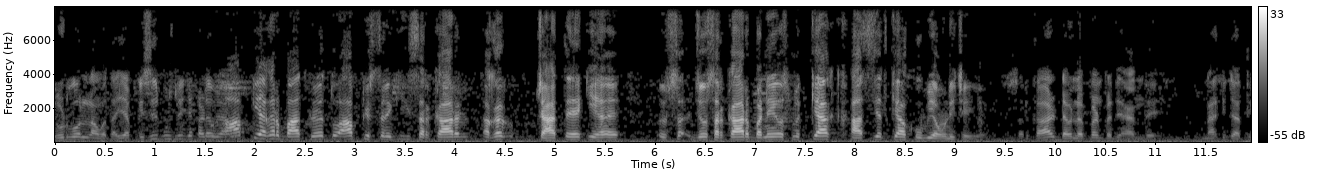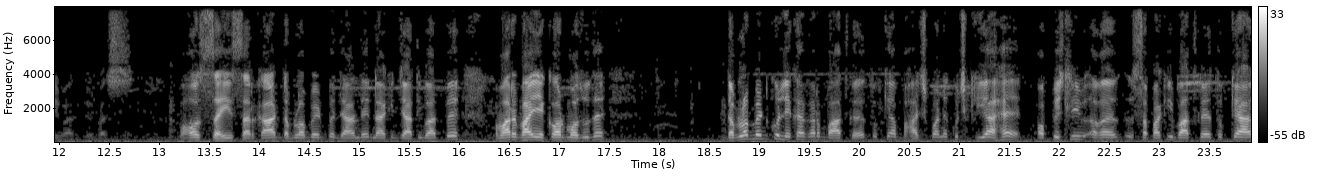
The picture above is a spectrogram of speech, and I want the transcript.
झूठ बोलना बताइए आप किसी पूछ लीजिए खड़े हुए आपकी अगर बात करें तो आप किस तरह की सरकार अगर चाहते हैं कि है जो सरकार बने उसमें क्या खासियत क्या खूबियाँ होनी चाहिए? सरकार डेवलपमेंट पे ध्यान दे ना कि जातिवाद पे बस। बहुत सही सरकार डेवलपमेंट पे ध्यान दे ना कि जातिवाद पे। हमारे भाई एक और मौजूद है। डेवलपमेंट को लेकर अगर बात करें तो क्या भाजपा ने कुछ किया है? और पिछली अगर सपा की बात करें तो क्या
